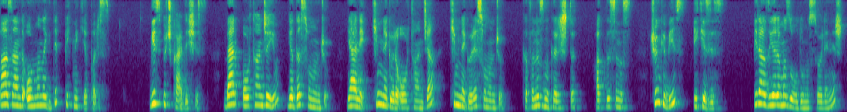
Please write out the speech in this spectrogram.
bazen de ormana gidip piknik yaparız. Biz üç kardeşiz. Ben ortancayım ya da sonuncu. Yani kimine göre ortanca, kimine göre sonuncu. Kafanız mı karıştı? Haklısınız. Çünkü biz ikiziz. Biraz yaramaz olduğumuz söylenir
